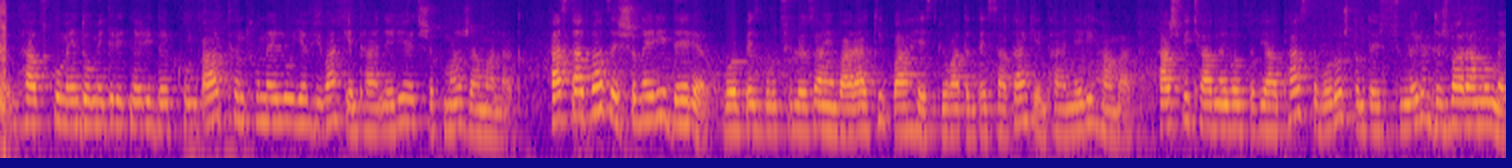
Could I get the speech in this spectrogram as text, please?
ընթացքում էնդոմետրիտների դեպքում կաթ ընդունելու եւ հիվանդ կենթանիների հետ շփման ժամանակ։ Հաստատված է շների դերը որպես բրուցելոզային վարակի պահեստ գյուղատնտեսական կենթանիների համար։ Հաշվի չառնելով տվյալ փաստը որոշ տնտեսություններում դժվարանում է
